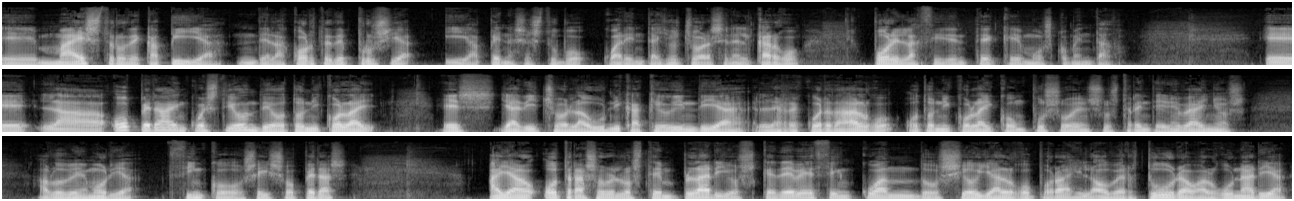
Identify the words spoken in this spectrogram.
eh, maestro de capilla de la corte de Prusia y apenas estuvo 48 horas en el cargo por el accidente que hemos comentado. Eh, la ópera en cuestión de Otto Nicolai es, ya dicho, la única que hoy en día le recuerda algo. Otto Nicolai compuso en sus 39 años, hablo de memoria, cinco o seis óperas. Hay otra sobre los templarios que de vez en cuando se oye algo por ahí, la obertura o algún área,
